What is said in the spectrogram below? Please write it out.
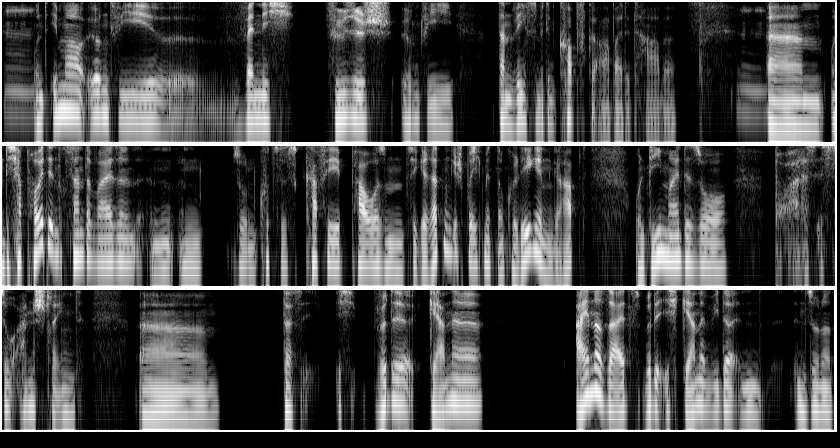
mhm. und immer irgendwie, äh, wenn ich physisch irgendwie dann wenigstens mit dem Kopf gearbeitet habe. Mhm. Ähm, und ich habe heute interessanterweise ein, ein so ein kurzes Kaffeepausen, Zigarettengespräch mit einer Kollegin gehabt und die meinte so, boah, das ist so anstrengend, äh, dass ich würde gerne, einerseits würde ich gerne wieder in, in so einer,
